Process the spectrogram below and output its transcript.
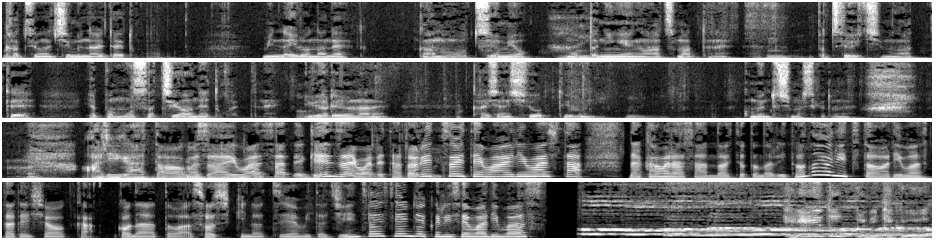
活用なチームになりたいと。みんないろんなね、あの、強みを持った人間が集まってね、やっぱ強いチームがあって、やっぱモスは違うねとか言ってね、言われるようなね、会社にしようっていうふうにコメントしましたけどね。はい。ありがとうございます。さて、現在までたどり着いてまいりました。中村さんの人となり、どのように伝わりましたでしょうか？この後は組織の強みと人材戦略に迫ります。経営トップに聞く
